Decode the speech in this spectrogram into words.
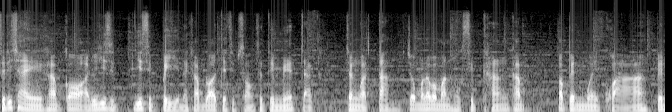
สิทธิชัยครับก็อายุ 20 20 ปีนะครับ172เซนติเมตรจากจังหวัดตรังจบมาแล้วประมาณ 60 ครั้งครับ ก็เป็นมวยขวาเป็น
